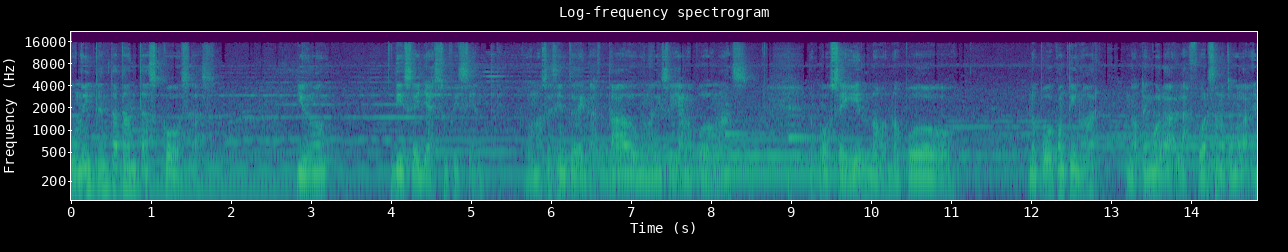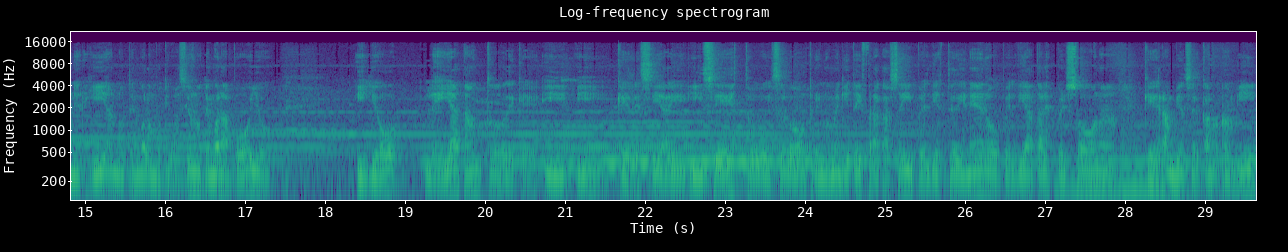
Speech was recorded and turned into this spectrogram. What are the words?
uno intenta tantas cosas y uno dice ya es suficiente. Uno se siente desgastado, uno dice ya no puedo más, no puedo seguir, no, no puedo, no puedo continuar. No tengo la, la fuerza, no tengo la energía, no tengo la motivación, no tengo el apoyo. Y yo leía tanto de que, y, que decía, y hice esto, hice lo otro, y no me quité y fracasé y perdí este dinero, perdí a tales personas que eran bien cercanos a mí,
